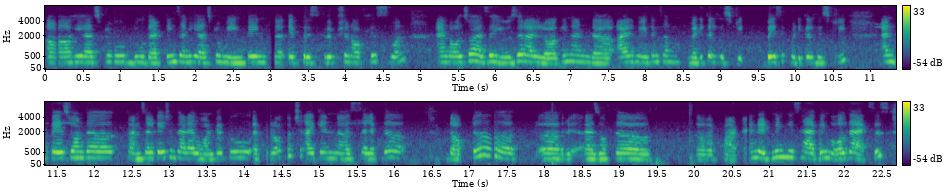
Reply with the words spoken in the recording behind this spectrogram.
Uh, he has to do that things and he has to maintain a prescription of his one. And also as a user i'll log in and uh, i'll maintain some medical history basic medical history. And based on the consultation that i wanted to approach i can uh, select the doctor uh, uh, as of the uh, part. And admin is having all the access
